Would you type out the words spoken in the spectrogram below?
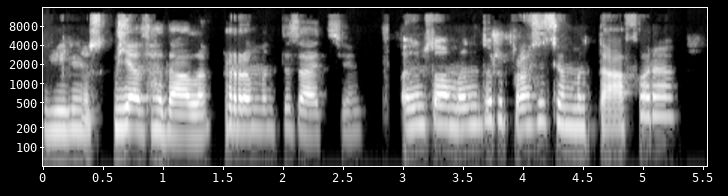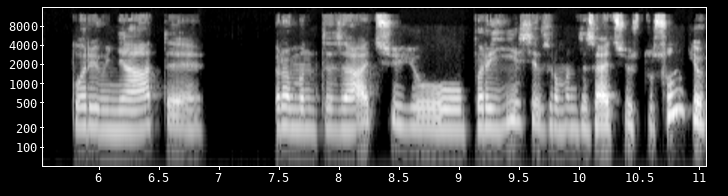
Вільнюс. Я згадала про романтизацію. Одним словом, мене дуже проситься метафора порівняти романтизацію переїздів з романтизацією стосунків.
